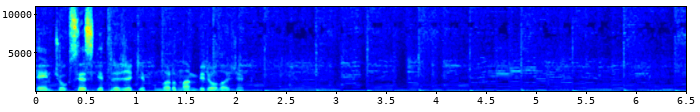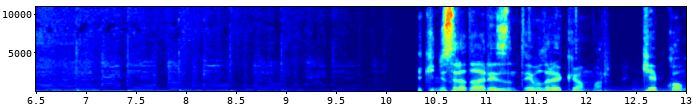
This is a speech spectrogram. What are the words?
en çok ses getirecek yapımlarından biri olacak. İkinci sırada Resident Evil Requiem var. Capcom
